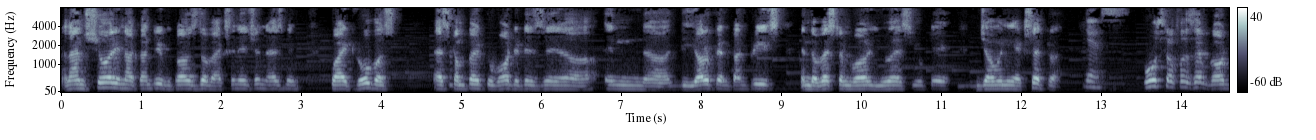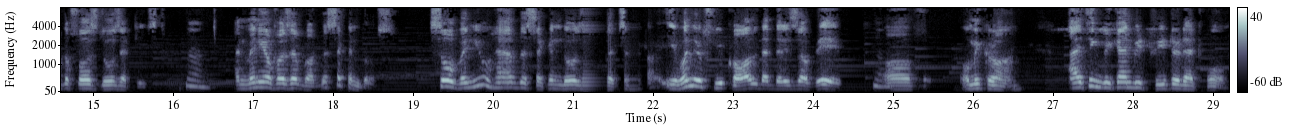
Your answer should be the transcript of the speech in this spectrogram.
And I'm sure in our country, because the vaccination has been quite robust as compared to what it is uh, in uh, the European countries, in the Western world, US, UK, Germany, etc. Yes. Most of us have got the first dose at least. Hmm. And many of us have got the second dose. So when you have the second dose, etc., even if you call that there is a wave hmm. of Omicron, I think we can be treated at home.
